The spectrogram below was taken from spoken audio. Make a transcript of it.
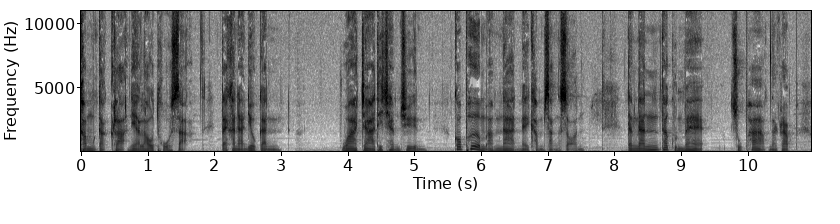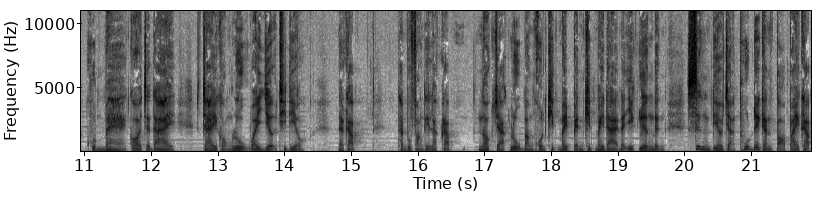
คำกักขระเนี่ยเล้าโทสะ แต่ขณะเดียวกัน วาจาที่แช่มชื่น ก็เพิ่มอำนาจในคำสั่งสอน ดังนั้นถ้าคุณแม่สุภาพนะครับ คุณแม่ก็จะได้ใจของลูกไว้เยอะทีเดียวนะครับ ท่านผู้ฟังดีละครับ นอกจากลูกบางคนคิดไม่เป็นคิดไม่ได้นะอีกเรื่องหนึ่ง ซึ่งเดี๋ยวจะพูดด้วยกันต่อไปครับ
